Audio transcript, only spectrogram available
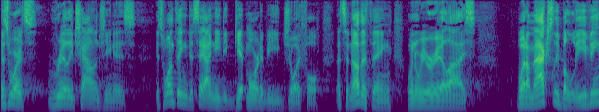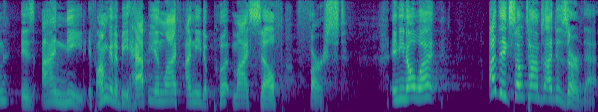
This is where it's really challenging is it's one thing to say I need to get more to be joyful. It's another thing when we realize what I'm actually believing is I need, if I'm gonna be happy in life, I need to put myself first. And you know what? I think sometimes I deserve that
